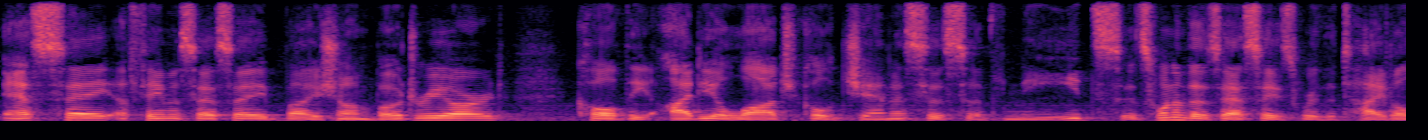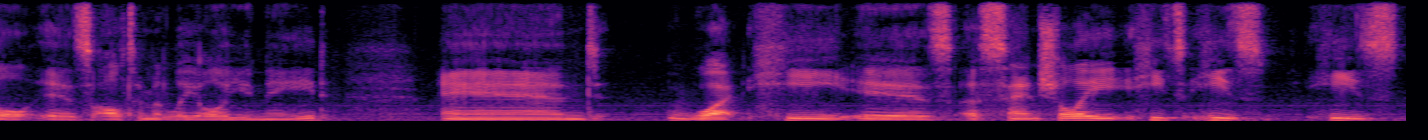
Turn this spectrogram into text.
essay, a famous essay by Jean Baudrillard called The Ideological Genesis of Needs. It's one of those essays where the title is ultimately all you need. And what he is essentially, he's, he's, he's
